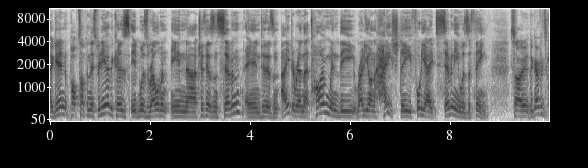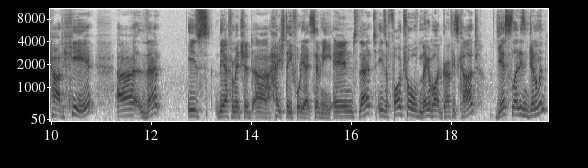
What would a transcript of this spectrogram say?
again, pops up in this video because it was relevant in uh, 2007 and 2008, around that time when the Radeon HD 4870 was a thing. So the graphics card here, uh, that is the aforementioned uh, HD 4870 and that is a 512 megabyte graphics card. Yes, ladies and gentlemen,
